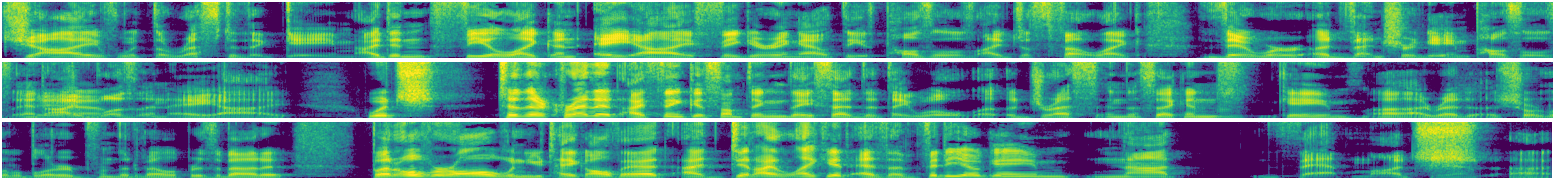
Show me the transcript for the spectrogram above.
jive with the rest of the game. I didn't feel like an AI figuring out these puzzles. I just felt like there were adventure game puzzles and I was an AI, which to their credit, I think is something they said that they will uh, address in the 2nd game. Uh, I read a short little blurb from the developers about it. But overall, when you take all that, did I like it as a video game? Not that much. Uh,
